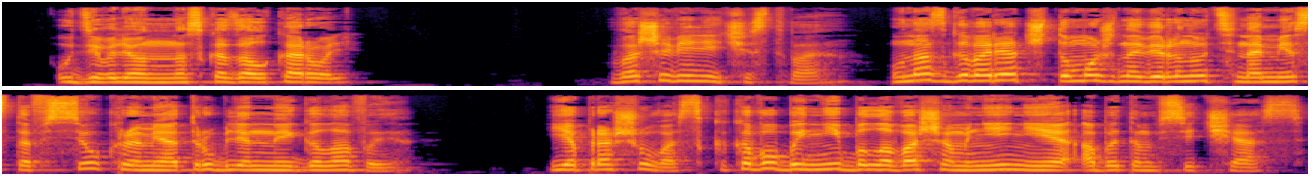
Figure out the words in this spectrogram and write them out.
— удивленно сказал король. «Ваше Величество, у нас говорят, что можно вернуть на место все, кроме отрубленной головы. Я прошу вас, каково бы ни было ваше мнение об этом сейчас,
